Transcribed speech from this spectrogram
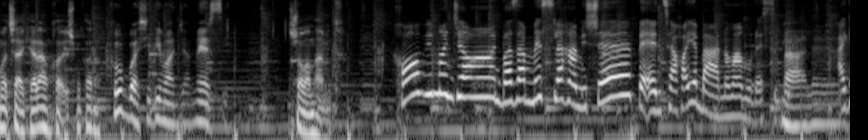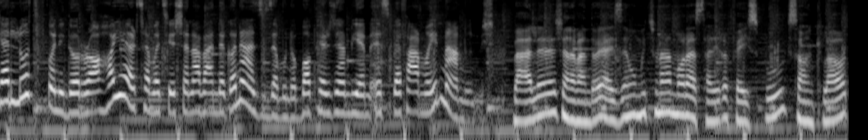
متشکرم خواهش می‌کنم. خوب باشید ایمان جان. مرسی. شما هم همینطور. خب ایمان جان بازم مثل همیشه به انتهای برنامهمون رسیدیم. بله. اگر لطف کنید و راه های ارتباطی شنوندگان عزیزمون رو با Persian BMS بفرمایید ممنون میشیم. بله شنونده های عزیزمون می‌تونن ما رو از طریق فیسبوک، SoundCloud،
